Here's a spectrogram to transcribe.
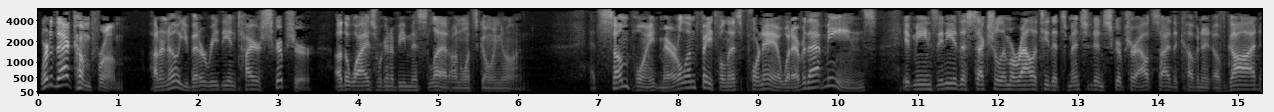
Where did that come from? I don't know. You better read the entire scripture. Otherwise, we're going to be misled on what's going on. At some point, marital unfaithfulness, porneia, whatever that means, it means any of the sexual immorality that's mentioned in Scripture outside the covenant of God.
